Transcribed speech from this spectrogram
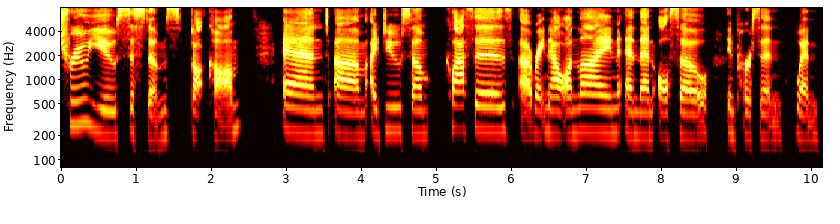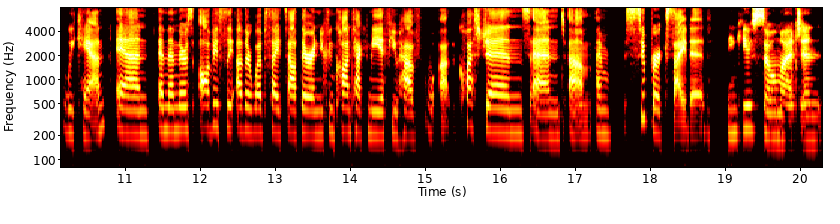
trueyousystems.com. And um, I do some classes uh, right now online and then also in person when we can and and then there's obviously other websites out there and you can contact me if you have uh, questions and um, i'm super excited thank you so much and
